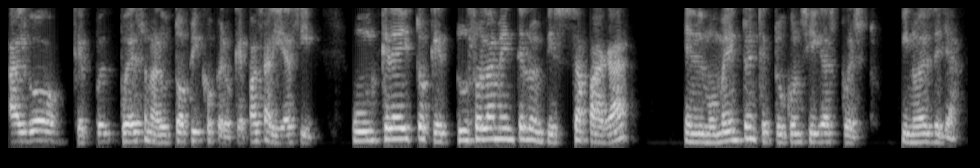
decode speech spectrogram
algo que puede sonar utópico, pero ¿qué pasaría si un crédito que tú solamente lo empieces a pagar en el momento en que tú consigas puesto y no desde ya?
